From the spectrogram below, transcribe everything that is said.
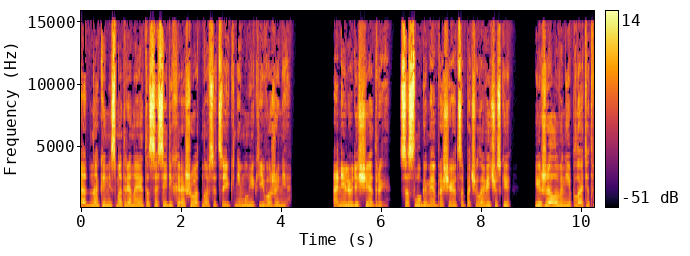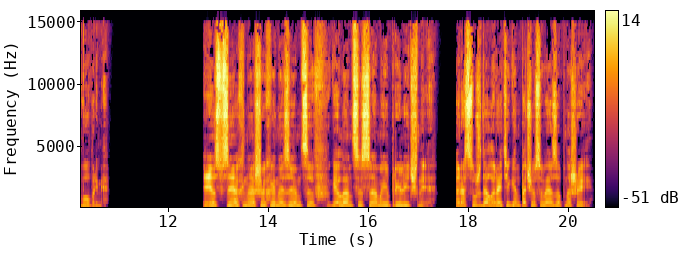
однако, несмотря на это, соседи хорошо относятся и к нему, и к его жене. Они люди щедрые, со слугами обращаются по-человечески и жалования платят вовремя. «Из всех наших иноземцев голландцы самые приличные», — рассуждал Реттиген, почесывая зоб на шее.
